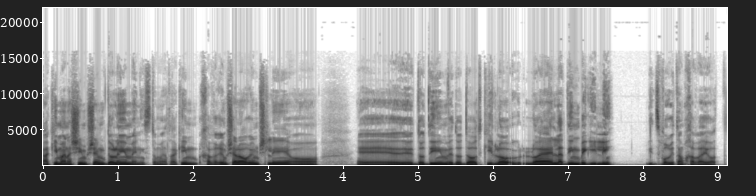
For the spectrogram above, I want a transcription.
רק עם אנשים שהם גדולים ממני, זאת אומרת, רק עם חברים של ההורים שלי, או אה, דודים ודודות, כי לא, לא היה ילדים בגילי לצבור איתם חוויות.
